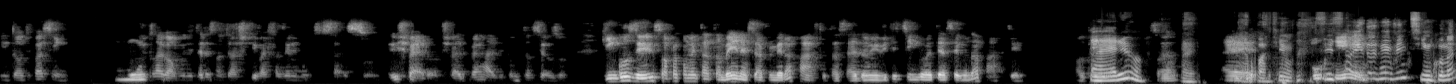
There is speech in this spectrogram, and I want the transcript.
Então, tipo assim, muito legal, muito interessante. Eu acho que vai fazer muito sucesso. Eu espero, eu espero de verdade, tô muito ansioso. Que inclusive, só pra comentar também, né, essa é a primeira parte, tá certo? 2025 vai ter a segunda parte. Ok? Sério? Só- É. É, É a parte 1. por Se quê? sair em 2025, né?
